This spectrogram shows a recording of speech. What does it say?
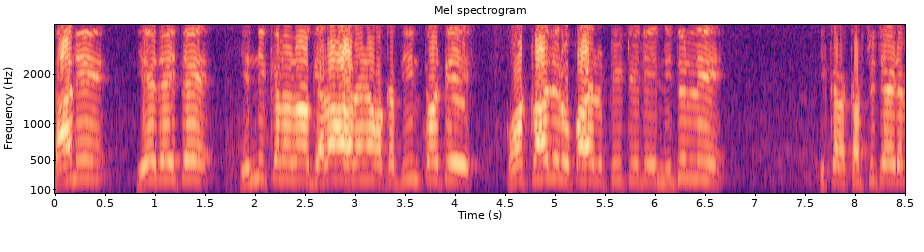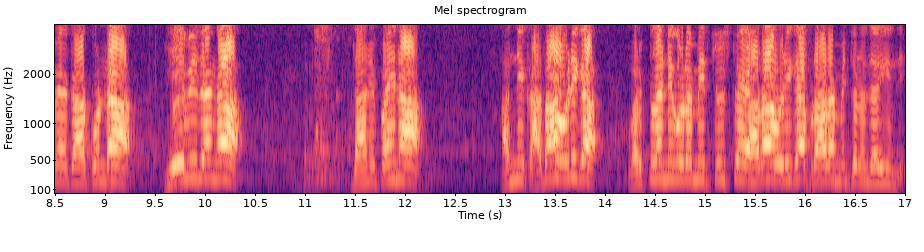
కానీ ఏదైతే ఎన్నికలలో గెలవాలనే ఒక దీంతో కోట్లాది రూపాయలు టీటీడీ నిధుల్ని ఇక్కడ ఖర్చు చేయడమే కాకుండా ఏ విధంగా దానిపైన అన్ని హడావుడిగా వర్క్లన్నీ కూడా మీరు చూస్తే హడావుడిగా ప్రారంభించడం జరిగింది.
